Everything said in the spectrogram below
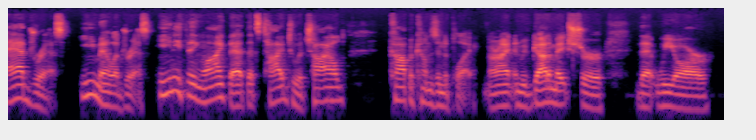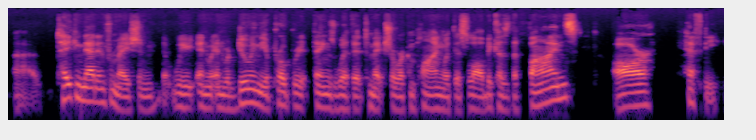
address, email address, anything like that that's tied to a child, COPPA comes into play. All right. And we've got to make sure that we are uh, taking that information that we and, and we're doing the appropriate things with it to make sure we're complying with this law because the fines are hefty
